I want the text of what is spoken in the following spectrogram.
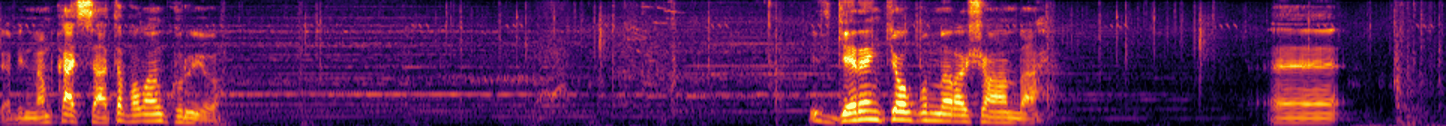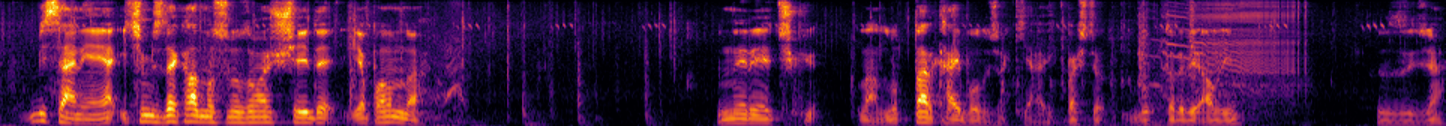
Ya bilmem kaç saate falan kuruyor. Hiç gerek yok bunlara şu anda. Ee, bir saniye ya. İçimizde kalmasın o zaman şu şeyi de yapalım da. Nereye çıkıyor? Lan lootlar kaybolacak ya. İlk başta lootları bir alayım. Hızlıca.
